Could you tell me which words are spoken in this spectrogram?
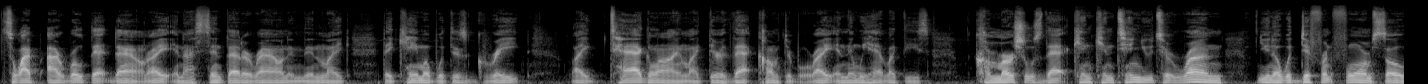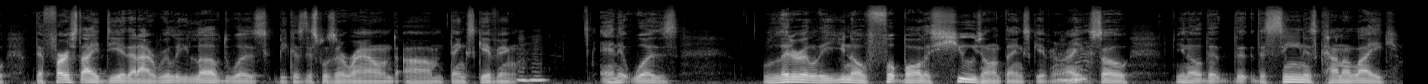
so I, I wrote that down right? And i sent that around. And then like they came up with this great like tagline like they're that comfortable right? And then we had like these commercials that can continue to run you know with different forms. So the first idea that i really loved was because this was around um, thanksgiving. Mm-hmm. And it was literally, you know, football is huge on Thanksgiving, right? Mm-hmm. So, you know, the the, the scene is kind of like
